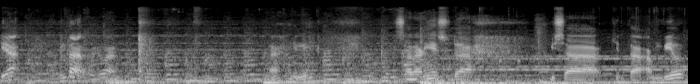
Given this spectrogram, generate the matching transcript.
Ya, bentar, Iwan. Nah, ini sarangnya sudah bisa kita ambil.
